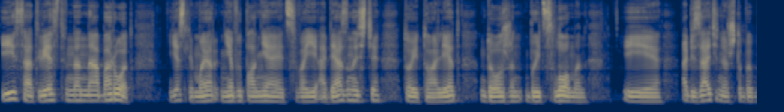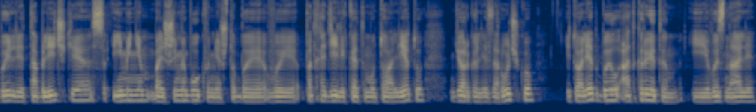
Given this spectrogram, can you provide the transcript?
И, соответственно, наоборот. Если мэр не выполняет свои обязанности, то и туалет должен быть сломан. И обязательно, чтобы были таблички с именем большими буквами, чтобы вы подходили к этому туалету, дергали за ручку, и туалет был открытым, и вы знали,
